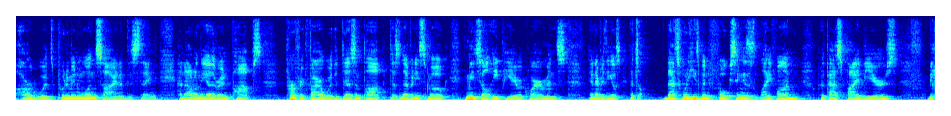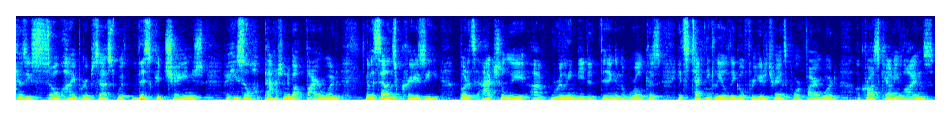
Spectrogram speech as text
hardwoods, put them in one side of this thing, and out on the other end pops perfect firewood that doesn't pop, doesn't have any smoke, meets all EPA requirements and everything else. That's that's what he's been focusing his life on for the past five years because he's so hyper obsessed with this could change. He's so passionate about firewood, and it sounds crazy, but it's actually a really needed thing in the world because it's technically illegal for you to transport firewood across county lines.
